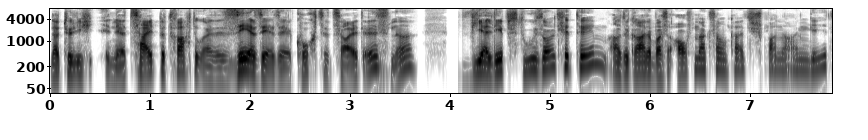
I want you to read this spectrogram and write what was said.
natürlich in der Zeitbetrachtung eine sehr, sehr, sehr kurze Zeit ist. Ne. Wie erlebst du solche Themen, also gerade was Aufmerksamkeitsspanne angeht?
